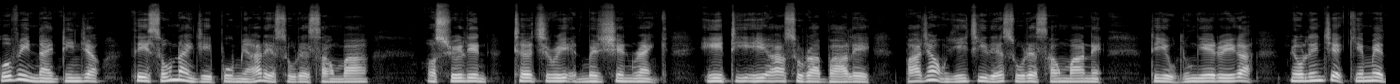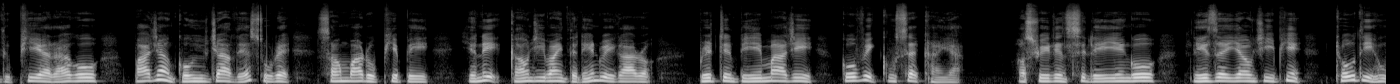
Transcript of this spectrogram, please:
COVID-19 ကြောင့်သေဆုံးနိုင်ခြေပိုများတယ်ဆိုတဲ့ဆောင်းပါ Australian Tertiary Admission Rank ATAR ဆိုတာဘာလဲဘာကြောင့်အရေးကြီးလဲဆိုတဲ့ဆောင်းပါနဲ့တရုတ်လူငယ်တွေကမျောလင်းချက်ကင်းမဲ့သူဖြစ်ရတာကိုဘာကြောင့်ဂုဏ်ယူကြလဲဆိုတဲ့ဆောင်းပါတို့ဖြစ်ပြီးယနေ့ခေါင်းကြီးပိုင်းသတင်းတွေကတော့ Britain ဘီရင်မကြီး ကိုဗစ်ကူးစက်ခံရ Australian စစ်လေယာဉ်ကိုလေဆယ်ရောင်ချီဖြင့်ထိုးသည်ဟု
